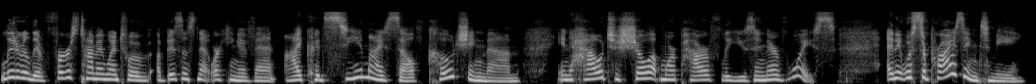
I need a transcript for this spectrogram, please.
literally the first time I went to a, a business networking event, I could see myself coaching them in how to show up more powerfully using their voice. And it was surprising to me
